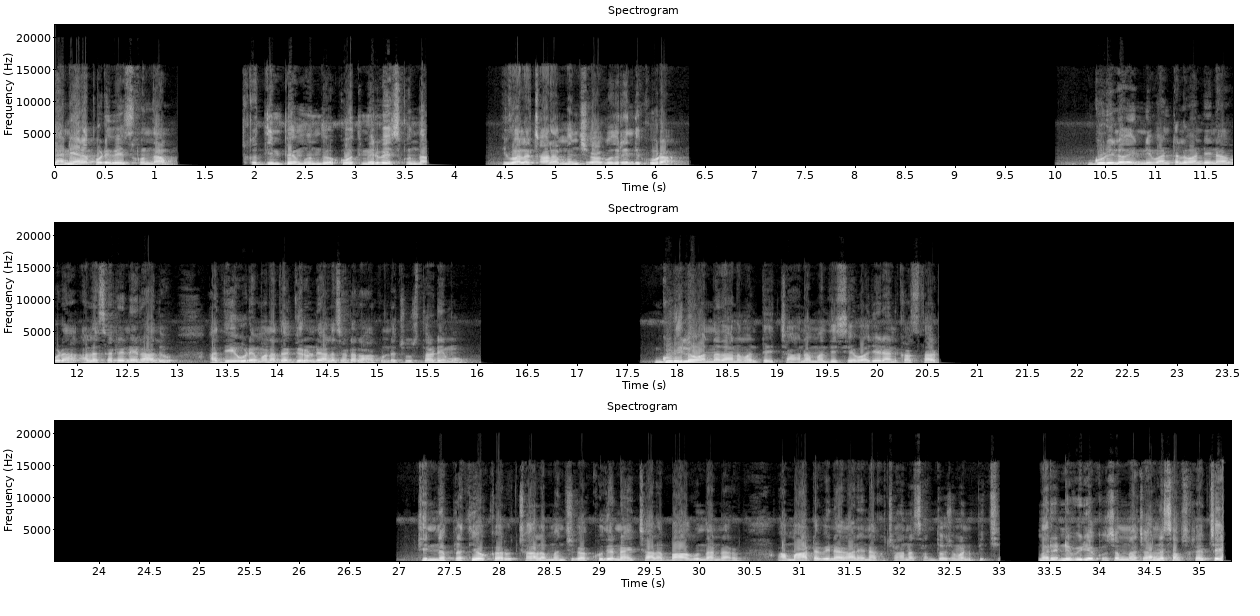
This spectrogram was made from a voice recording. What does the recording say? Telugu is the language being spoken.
ధనియాల పొడి వేసుకుందాం. దింపే ముందు కొత్తిమీర వేసుకుందాం. ఇవాళ చాలా మంచిగా కుదిరింది కూర. గుడిలో ఎన్ని వంటలు వండినా కూడా అలసటనే రాదు. ఆ దేవుడే మన దగ్గరుండి అలసట రాకుండా చూస్తాడేమో. గుడిలో అన్నదానం అంటే చాలామంది సేవ చేయడానికి వస్తాడు తిన్న ప్రతి ఒక్కరు చాలా మంచిగా కుదిరినాయి చాలా బాగుంది అన్నారు ఆ మాట వినగానే నాకు చాలా సంతోషం అనిపించింది. మరిన్ని వీడియో కోసం నా ఛానల్ సబ్స్క్రైబ్ చేయండి.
